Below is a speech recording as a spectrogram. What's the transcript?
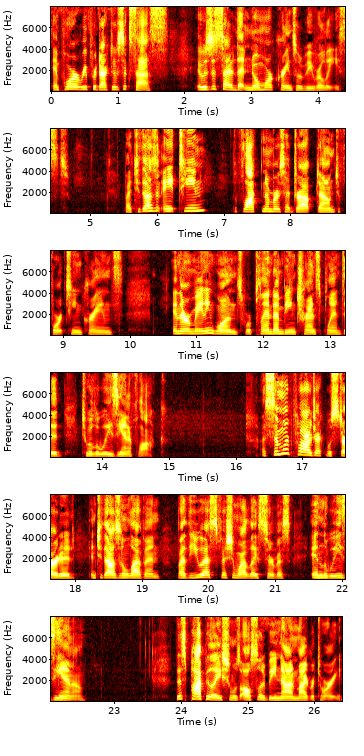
and poor reproductive success, it was decided that no more cranes would be released. By 2018, the flock numbers had dropped down to 14 cranes, and the remaining ones were planned on being transplanted to a Louisiana flock. A similar project was started in 2011 by the U.S. Fish and Wildlife Service in Louisiana. This population was also to be non migratory.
